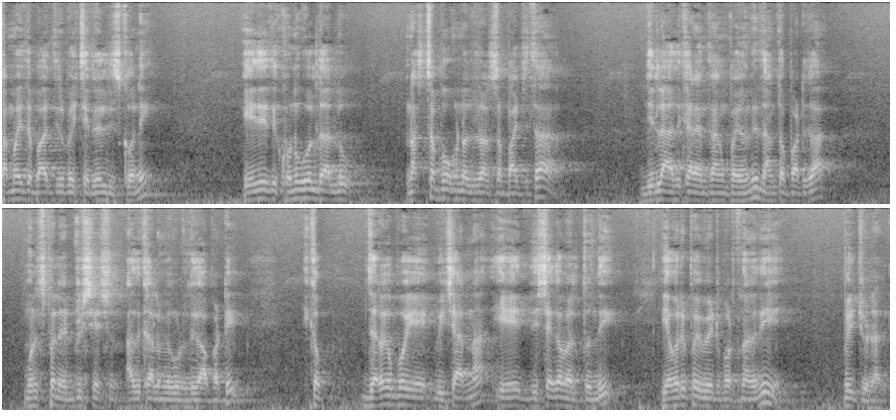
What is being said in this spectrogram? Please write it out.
సంబంధిత బాధ్యులపై చర్యలు తీసుకొని ఏదైతే కొనుగోలుదారులు నష్టపోకుండా చూడాల్సిన బాధ్యత జిల్లా అధికార యంత్రాంగంపై ఉంది. దాంతోపాటుగా మున్సిపల్ అడ్మినిస్ట్రేషన్ అధికారుల మీద కూడా ఉంది కాబట్టి ఇక జరగబోయే విచారణ ఏ దిశగా వెళ్తుంది ఎవరిపై వేటు పడుతుంది అనేది వేచి చూడాలి.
